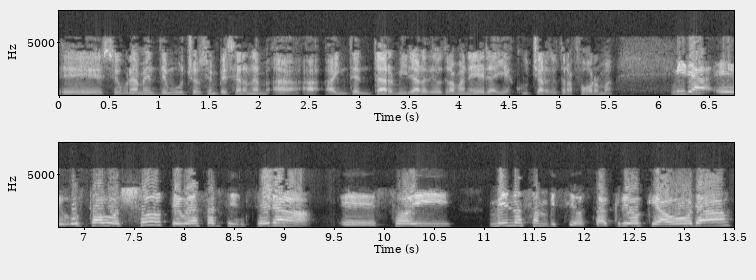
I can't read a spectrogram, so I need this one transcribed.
eh, seguramente muchos empezarán a, intentar mirar de otra manera y a escuchar de otra forma. Mira, Gustavo, yo te voy a ser sincera, soy menos ambiciosa. Creo que ahora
